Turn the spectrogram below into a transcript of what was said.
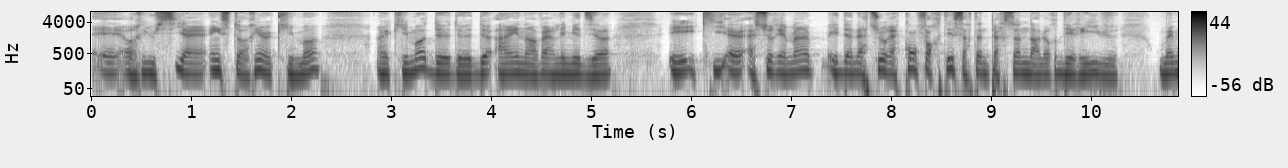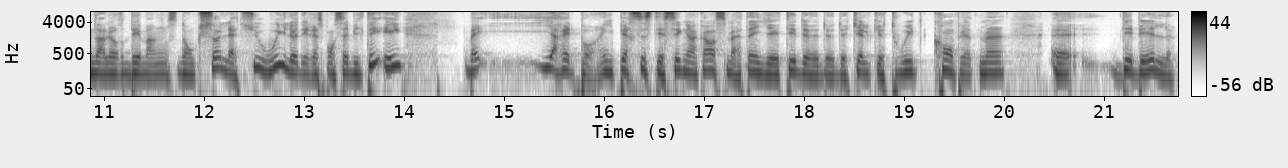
a réussi à instaurer un climat, un climat de, de, de haine envers les médias et qui euh, assurément est de nature à conforter certaines personnes dans leur dérive ou même dans leur démence. Donc ça, là-dessus, oui, il a des responsabilités et ben il arrête pas. Hein. Il persiste et signe encore ce matin. Il a été de, de, quelques tweets complètement euh, débiles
